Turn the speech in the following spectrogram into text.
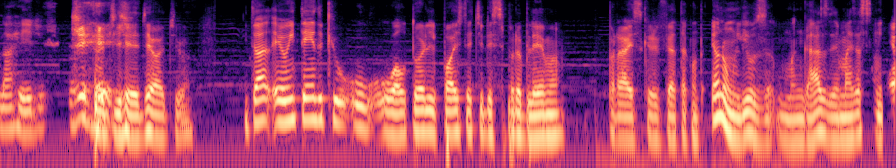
na rede. De de rede, é ótimo. Então eu entendo que o, o- autor ele pode ter tido esse problema pra escrever Attack on Titan. Eu não li os mangás, né, mas assim, é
